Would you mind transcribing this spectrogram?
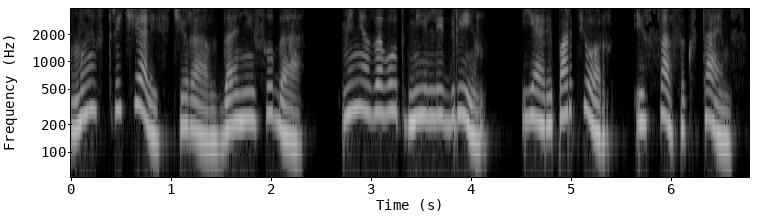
«Мы встречались вчера в здании суда. Меня зовут Милли Грин. Я репортер из Sussex Times».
